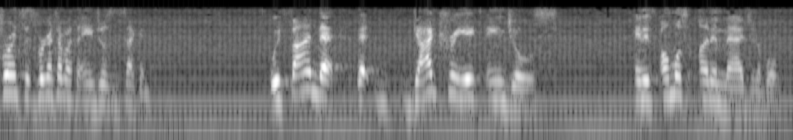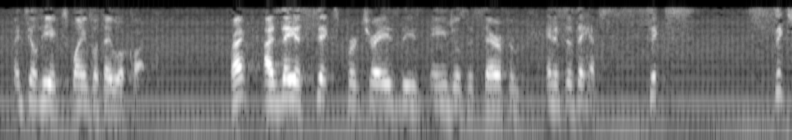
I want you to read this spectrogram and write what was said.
for instance, we're gonna talk about the angels in a second. We find that, that God creates angels and it's almost unimaginable until he explains what they look like. Right? Isaiah 6 portrays these angels as seraphim, and it says they have six six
